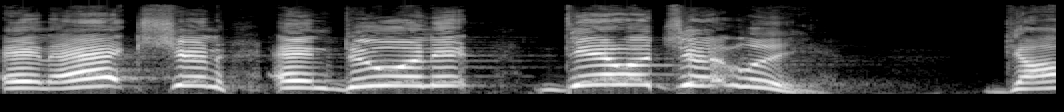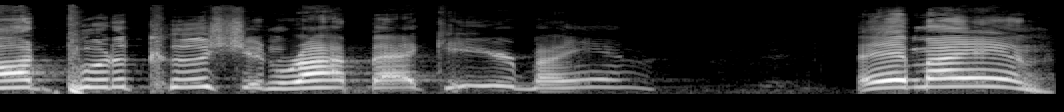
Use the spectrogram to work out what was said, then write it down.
and action and doing it diligently. God put a cushion right back here, man. Amen.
